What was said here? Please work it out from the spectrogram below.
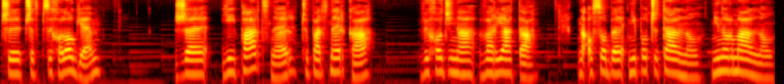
czy przed psychologiem, że jej partner czy partnerka wychodzi na wariata, na osobę niepoczytalną, nienormalną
